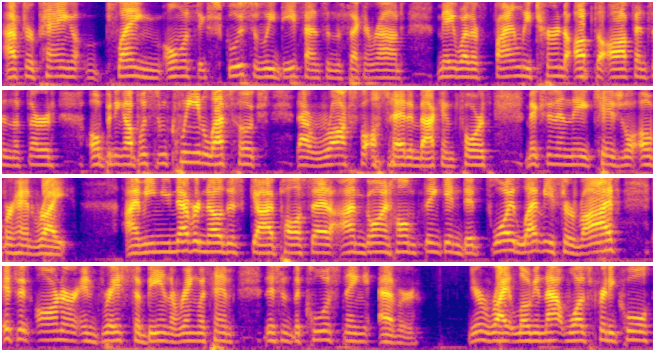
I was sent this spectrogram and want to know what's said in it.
After paying, playing almost exclusively defense in the second round, Mayweather finally turned up the offense in the third, opening up with some clean left hooks that rocked Paul's head and back and forth, mixing in the occasional overhand right. I mean, you never know this guy, Paul said. I'm going home thinking, did Floyd let me survive? It's an honor and grace to be in the ring with him. This is the coolest thing ever. You're right, Logan. That was pretty cool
